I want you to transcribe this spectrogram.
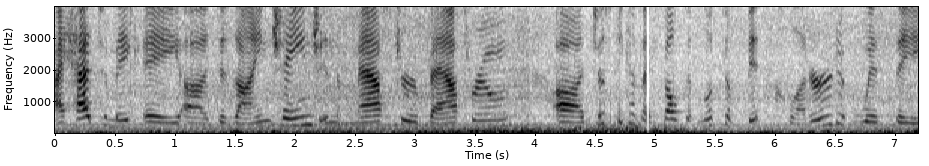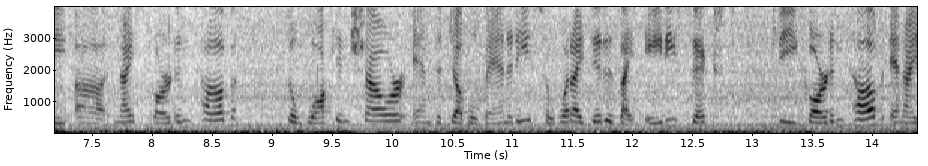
I had to make a uh, design change in the master bathroom uh, just because I felt it looked a bit cluttered with the uh, nice garden tub, the walk-in shower, and the double vanity. So what I did is I 86'd the garden tub and I,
